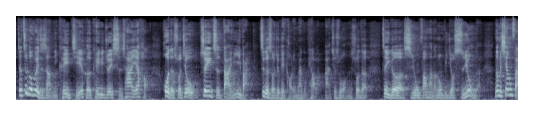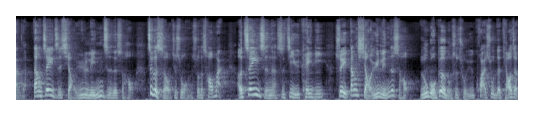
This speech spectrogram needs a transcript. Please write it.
在这个位置上，你可以结合 KDJ 时差也好，或者说就 J 值大于一百，这个时候就可以考虑买股票了啊，就是我们说的这个使用方法当中比较实用的。那么相反的，当 J 值小于零值的时候，这个时候就是我们说的超卖。而 J 值呢是基于 KD，所以当小于零的时候，如果个股是处于快速的调整，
